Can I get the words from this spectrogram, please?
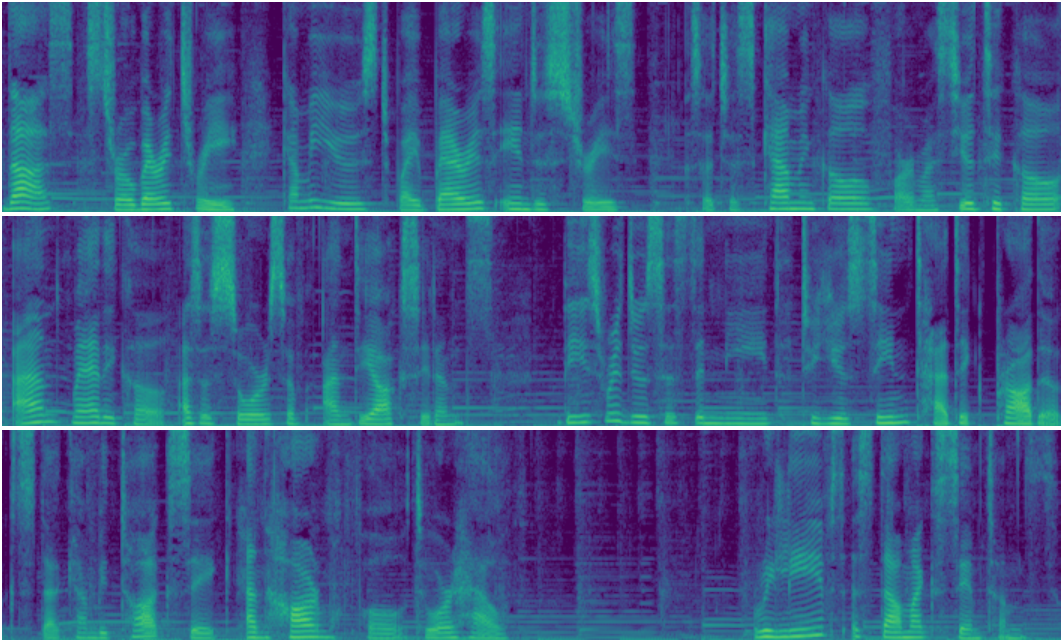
Thus, strawberry tree can be used by various industries such as chemical, pharmaceutical, and medical as a source of antioxidants. This reduces the need to use synthetic products that can be toxic and harmful to our health relieves stomach symptoms.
